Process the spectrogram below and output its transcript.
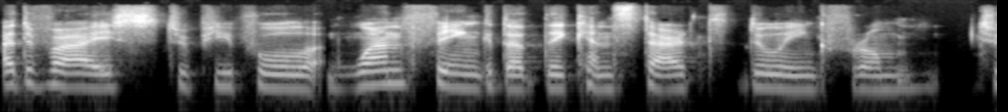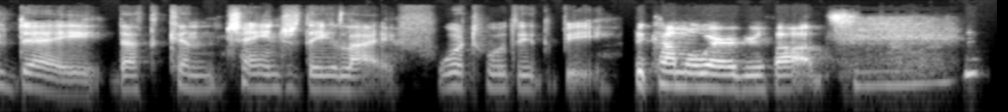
advise to people one thing that they can start doing from today that can change their life, what would it be? Become aware of your thoughts.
